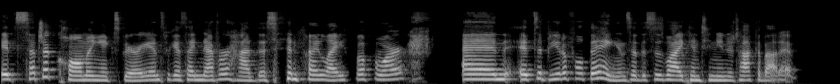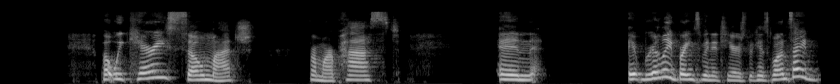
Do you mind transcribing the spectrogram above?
it's such a calming experience because i never had this in my life before and it's a beautiful thing. And so this is why I continue to talk about it. But we carry so much from our past. And it really brings me to tears because once I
